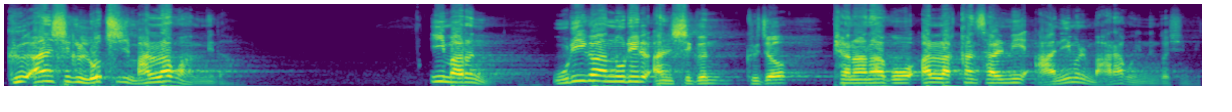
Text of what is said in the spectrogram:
그 안식을 놓치지 말라고 합니다. 이 말은 우리가 누릴 안식은 그저 편안하고 안락한 삶이 아님을 말하고 있는 것입니다.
